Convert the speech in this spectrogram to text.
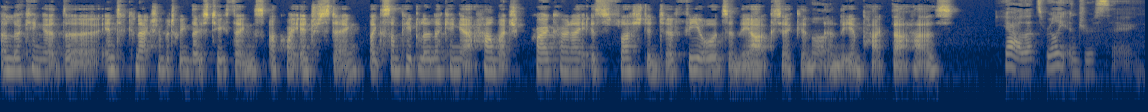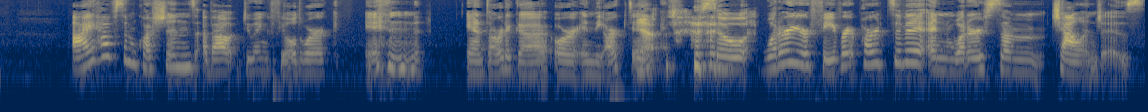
are looking at the interconnection between those two things are quite interesting. Like some people are looking at how much cryoconite is flushed into fjords in the Arctic and, Huh. and the impact that has. yeah, that's really interesting. I have some questions about doing field work in Antarctica or in the Arctic. Yeah. so, what are your favorite parts of it and what are some challenges?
